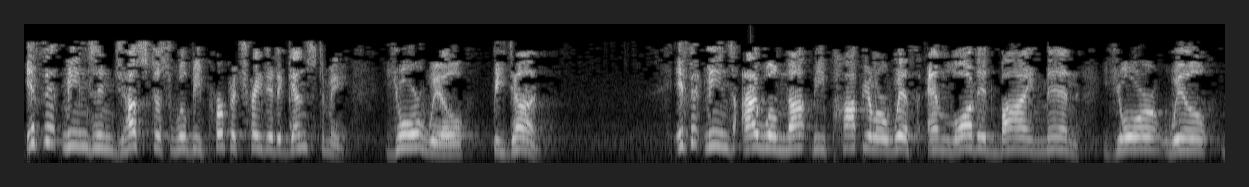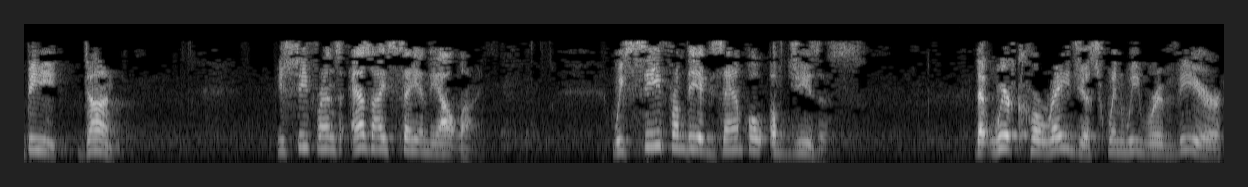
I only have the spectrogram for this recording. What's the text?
If it means injustice will be perpetrated against me, your will be done. If it means I will not be popular with and lauded by men, your will be done. You see, friends, as I say in the outline, we see from the example of Jesus that we're courageous when we revere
